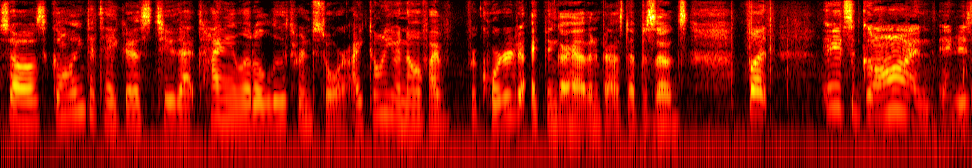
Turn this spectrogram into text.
So I was going to take us to that tiny little Lutheran store. I don't even know if I've recorded it. I think I have in past episodes. But It's gone. It is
